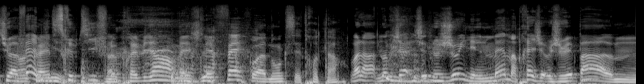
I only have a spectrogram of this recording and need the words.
qu'est-ce que tu as fait un disruptif je le préviens, mais je l'ai fait, quoi, donc c'est trop tard. Voilà, non, le jeu il est le même. Après, je, je vais pas euh,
